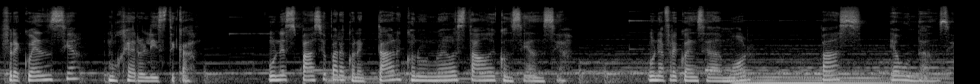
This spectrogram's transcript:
Frecuencia Mujer Holística. Un espacio para conectar con un nuevo estado de conciencia. Una frecuencia de amor, paz y abundancia.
